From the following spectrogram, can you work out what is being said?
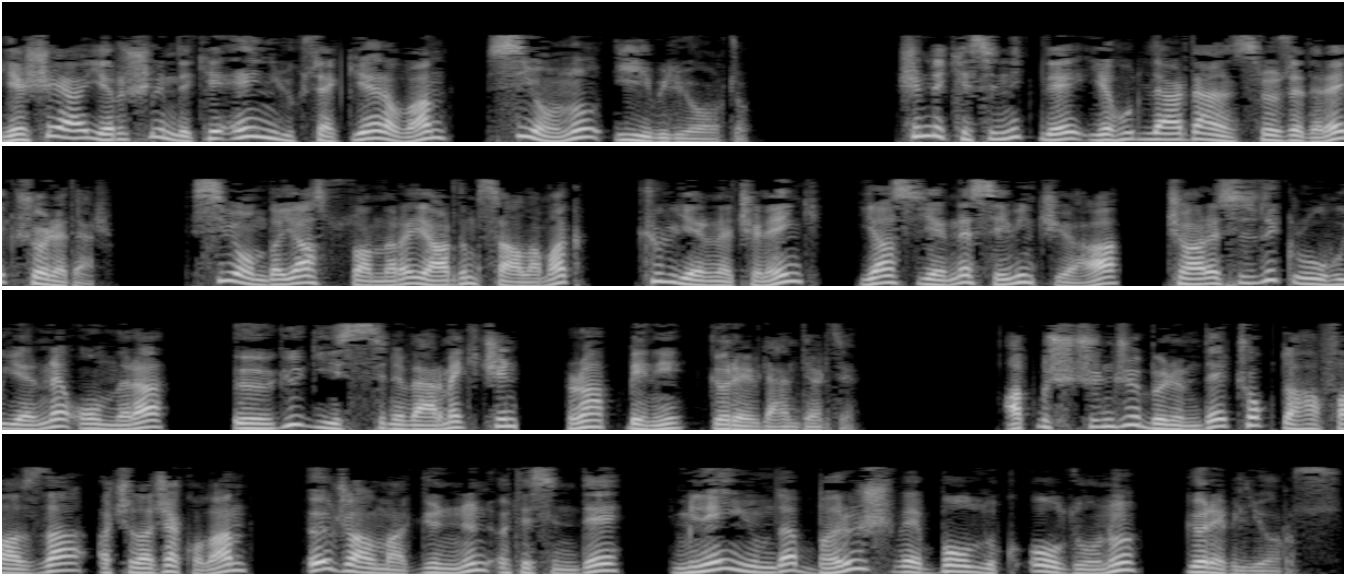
Yaşaya Yarışilim'deki en yüksek yer olan Sion'u iyi biliyordu. Şimdi kesinlikle Yahudilerden söz ederek şöyle der. Siyon'da yas tutanlara yardım sağlamak, kül yerine çelenk, yas yerine sevinç yağı, çaresizlik ruhu yerine onlara övgü giysisini vermek için Rab beni görevlendirdi. 63. bölümde çok daha fazla açılacak olan öc alma gününün ötesinde milenyumda barış ve bolluk olduğunu görebiliyoruz.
